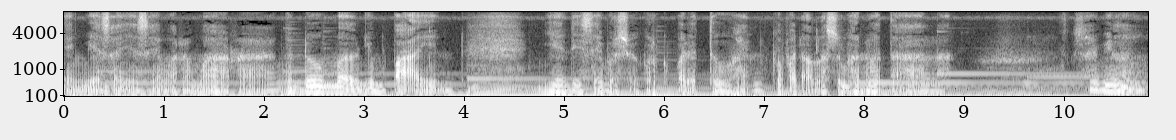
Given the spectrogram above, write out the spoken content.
yang biasanya saya marah-marah, ngedumel, nyumpain. Jadi saya bersyukur kepada Tuhan, kepada Allah Subhanahu wa taala saya bilang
